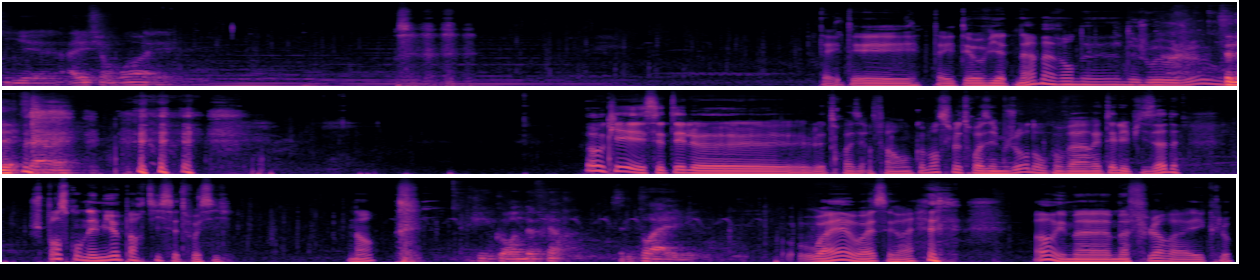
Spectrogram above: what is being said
qui allée sur moi et... T'as été... T'as été au Vietnam avant de, de jouer au jeu ou- ça, ouais. Ok, c'était le... le troisième... Enfin, on commence le troisième jour, donc on va arrêter l'épisode. Je pense qu'on est mieux parti cette fois-ci. Non? J'ai une couronne de fleurs. Ça pourrait aller mieux. Ouais, ouais, c'est vrai. oh, et ma, ma fleur a éclos.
